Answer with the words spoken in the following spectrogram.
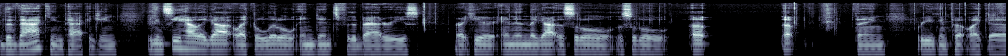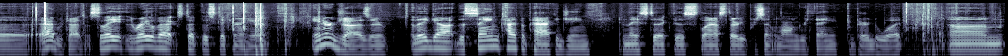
the vacuum packaging. You can see how they got like the little indents for the batteries right here, and then they got this little this little up up thing where you can put like a advertisement. So they the Rayovac stuck this sticker in here. Energizer, they got the same type of packaging and they stick this last 30% longer thing compared to what. Um,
